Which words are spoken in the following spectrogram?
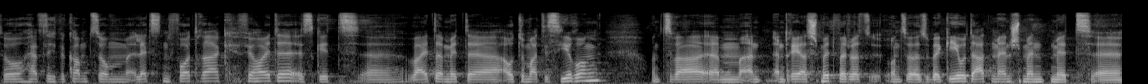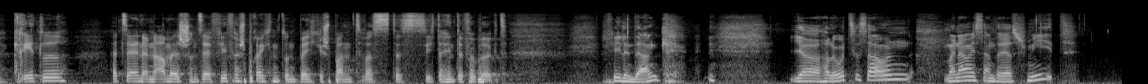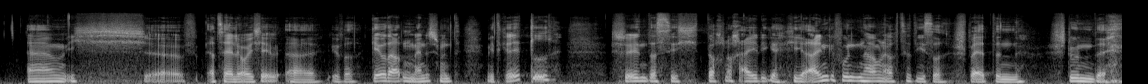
So, herzlich willkommen zum letzten Vortrag für heute. Es geht äh, weiter mit der Automatisierung. Und zwar ähm, Andreas Schmidt wird uns also über Geodatenmanagement mit äh, Gretel erzählen. Der Name ist schon sehr vielversprechend und bin ich gespannt, was das sich dahinter verbirgt. Vielen Dank. Ja, hallo zusammen. Mein Name ist Andreas Schmid. Ähm, ich äh, erzähle euch äh, über Geodatenmanagement mit Gretel. Schön, dass sich doch noch einige hier eingefunden haben, auch zu dieser späten Stunde.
